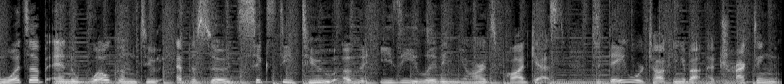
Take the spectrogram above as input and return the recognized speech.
What's up, and welcome to episode 62 of the Easy Living Yards podcast. Today, we're talking about attracting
